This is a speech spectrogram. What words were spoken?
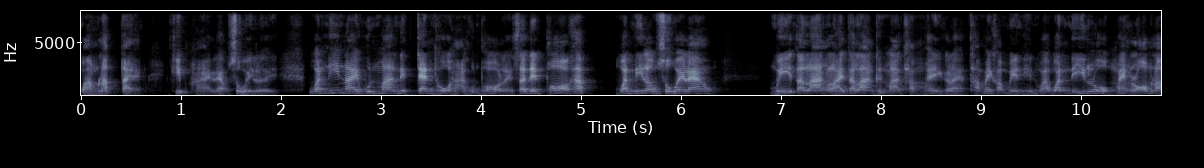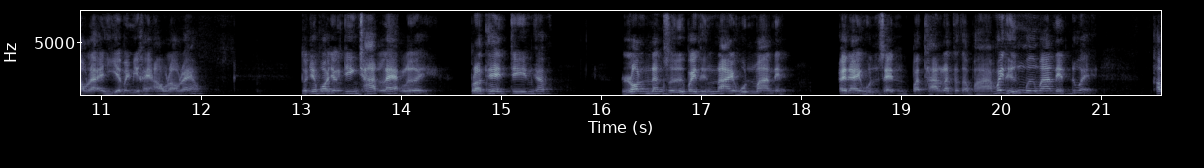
ความลับแตกชิปหายแล้วซวยเลย วันนี้นายหุนมานเน็ตแจ้นโทรหาคุณพ่อเลย เสด็จพ่อครับ วันนี้เราซวยแล้ว มีตารางหลายตารางขึ้นมาทำให้ก็แล้วทำให้คอมเมนต์เห็นว่าวันนี้โลกแม่งล้อมเราแล้วไอ้เฮียไม่มีใครเอาเราแล้วโดยเฉพาะอย่างยิ่งชาติแรกเลย ประเทศจีนครับล่อนหนังสือไปถึงนายฮุนมาเน็ตไอ้นายฮุนเซนประธานรัฐสภาไม่ถึงมือมาเน็ตด้วยเขา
